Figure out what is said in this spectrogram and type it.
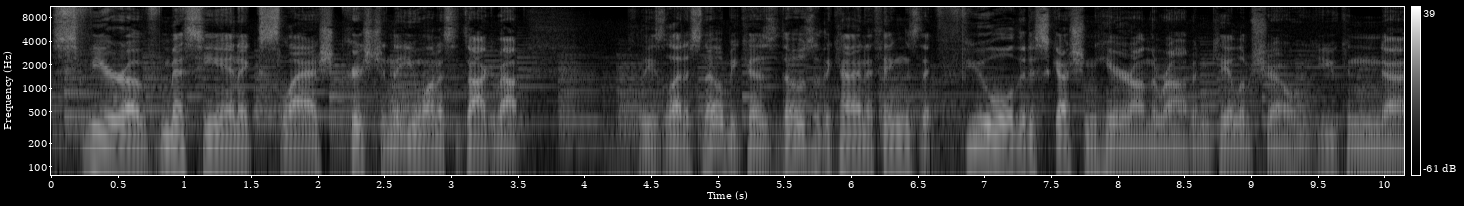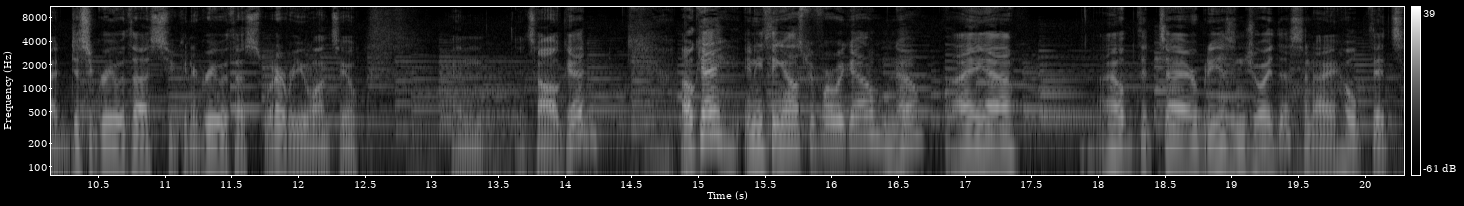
sphere of messianic slash Christian that you want us to talk about, please let us know because those are the kind of things that fuel the discussion here on the Rob and Caleb Show. You can uh, disagree with us, you can agree with us, whatever you want to, and it's all good. Okay, anything else before we go? No, I. Uh, I hope that uh, everybody has enjoyed this, and I hope that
